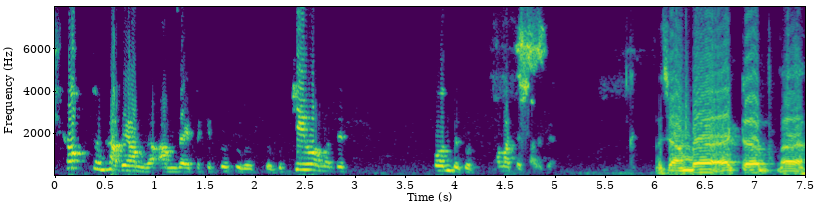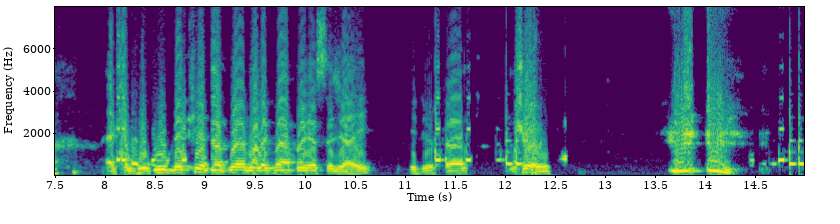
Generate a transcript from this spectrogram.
শক্তভাবে আমরা আমরা এটাকে প্রতিরোধ করব। কেউ আমাদের বন্ধ করতে থামাতে পারবে। আচ্ছা আমরা একটা একটা ভিডিও দেখিয়ে তারপরে মালিক ভাই আপনার কাছে যাই ভিডিওটা।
